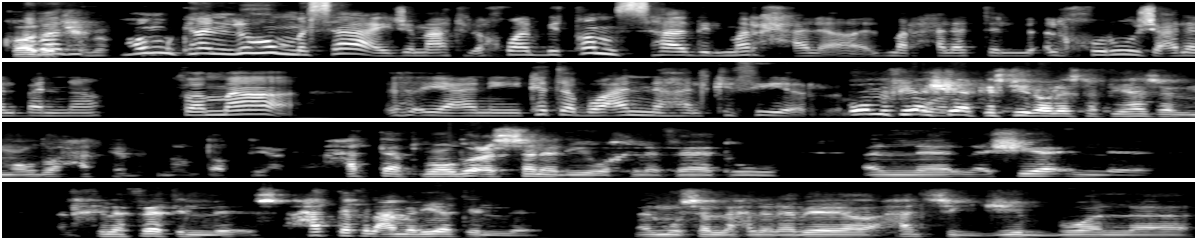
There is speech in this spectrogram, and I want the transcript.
قادة شباب. هم كان لهم مساعي جماعة الأخوان بطمس هذه المرحلة مرحلة الخروج على البنا فما يعني كتبوا عنها الكثير. هم في أشياء كثيرة وليس في هذا الموضوع حتى بالضبط يعني. حتى في موضوع السندي وخلافاته الأشياء الخلافات حتى في العمليات المسلحة الإرهابية حادث الجيب ولا ولا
